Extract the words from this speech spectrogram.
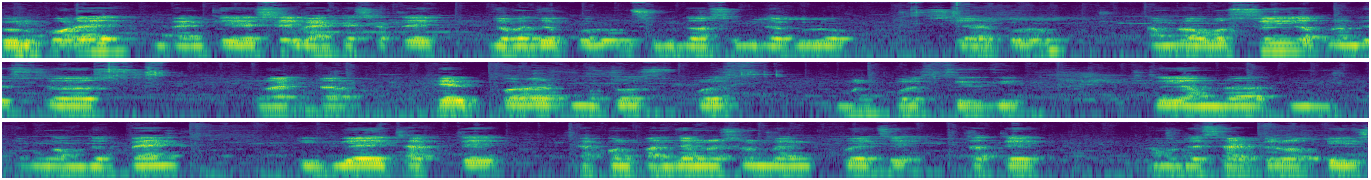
দূর করে ব্যাংকে এসে ব্যাংকের সাথে যোগাযোগ করুন, সুবিধা অসুবিধাগুলো শেয়ার করুন। আমরা অবশ্যই আপনাদের একটা হেল্প করার মতো মানে পরিস্থিতিতেই আমরা এবং আমাদের ব্যাংক ইউবিআই থাকতে এখন পাঞ্জাব ন্যাশনাল ব্যাংক হয়েছে। তাতে আমাদের সার্কেল অফিস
